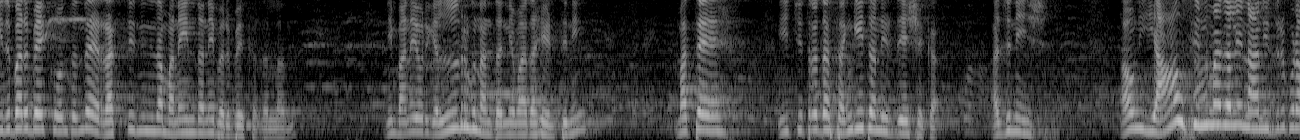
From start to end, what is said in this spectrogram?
ಇದು ಬರಬೇಕು ಅಂತಂದರೆ ರಕ್ತದಿಂದ ಮನೆಯಿಂದನೇ ಬರಬೇಕದಲ್ಲ ನಿಮ್ಮ ಮನೆಯವ್ರಿಗೆಲ್ರಿಗೂ ನಾನು ಧನ್ಯವಾದ ಹೇಳ್ತೀನಿ. ಮತ್ತು ಈ ಚಿತ್ರದ ಸಂಗೀತ ನಿರ್ದೇಶಕ ಅಜನೀಶ್, ಅವನು ಯಾವ ಸಿನಿಮಾದಲ್ಲಿ ನಾನಿದ್ರು ಕೂಡ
